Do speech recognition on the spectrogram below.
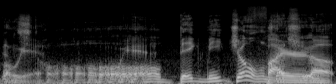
got Oh, st- yeah. Oh, Big Meat Jones. Fire it you. up.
